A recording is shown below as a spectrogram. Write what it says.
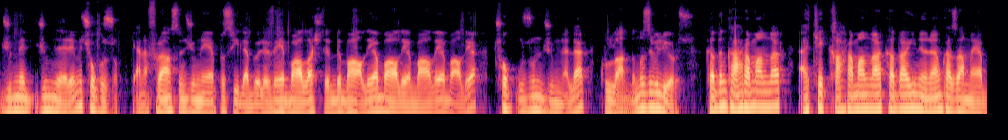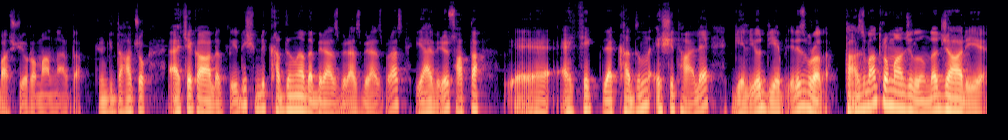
cümle cümlelerimiz çok uzun. Yani Fransız cümle yapısıyla böyle V bağlaçlarını bağlaya bağlaya bağlaya bağlaya çok uzun cümleler kullandığımızı biliyoruz. Kadın kahramanlar erkek kahramanlar kadar yine önem kazanmaya başlıyor romanlarda. Çünkü daha çok erkek ağırlıklıydı. Şimdi kadına da biraz biraz biraz biraz yer veriyoruz. Hatta erkekle kadın eşit hale geliyor diyebiliriz burada. Tanzimat romancılığında cariye,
